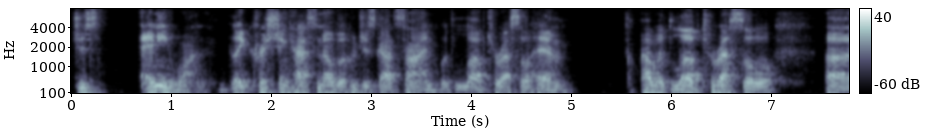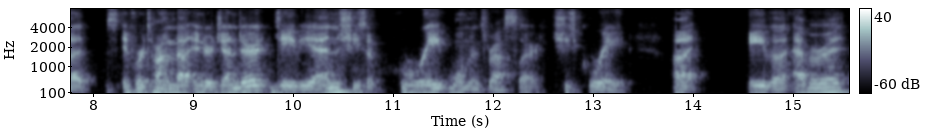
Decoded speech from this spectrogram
just anyone like christian casanova who just got signed would love to wrestle him. I would love to wrestle uh, if we're talking about intergender davienne she's a great women's wrestler. She's great. Uh, ava everett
